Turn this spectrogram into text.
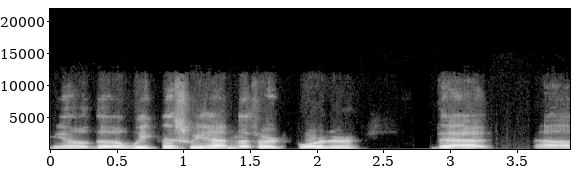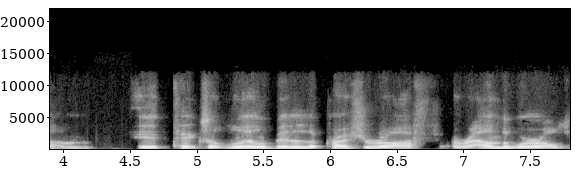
you know the weakness we had in the third quarter that um, it takes a little bit of the pressure off around the world.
